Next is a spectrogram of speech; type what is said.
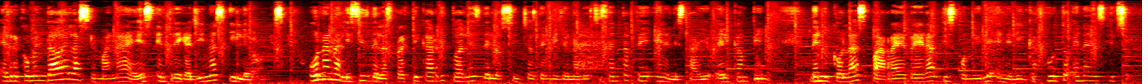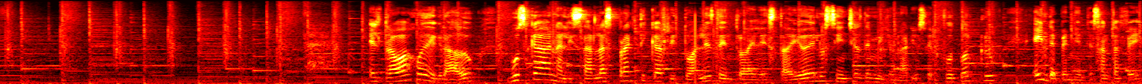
El recomendado de la semana es Entre gallinas y leones, un análisis de las prácticas rituales de los hinchas de Millonarios y Santa Fe en el estadio El Campín, de Nicolás Parra Herrera, disponible en el link adjunto en la descripción. El trabajo de grado busca analizar las prácticas rituales dentro del estadio de los hinchas de Millonarios del Fútbol Club e Independiente Santa Fe,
